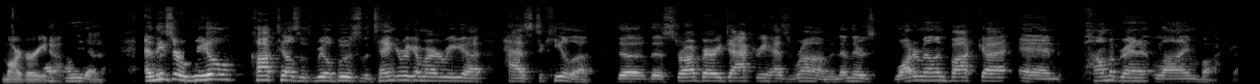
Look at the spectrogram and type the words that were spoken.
margarita. margarita. And these are real cocktails with real booze. So the Tangerina Margarita has tequila. The the strawberry daiquiri has rum, and then there's watermelon vodka and pomegranate lime vodka.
